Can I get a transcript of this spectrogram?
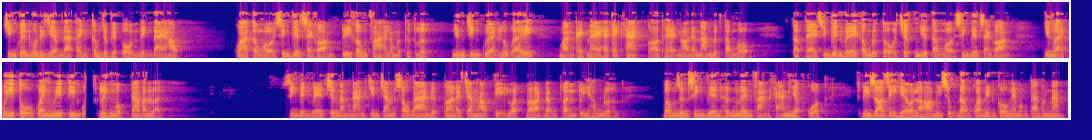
Chính quyền Ngô Đình Diệm đã thành công cho việc ổn định đại học. Qua Tổng hội sinh viên Sài Gòn, tuy không phải là một thực lực, nhưng chính quyền lúc ấy, bằng cách này hay cách khác, có thể nói đã nắm được Tổng hội. Tập thể sinh viên Huế không được tổ chức như Tổng hội sinh viên Sài Gòn, nhưng lại quy tụ quanh uy tín của Linh Mục Cao Văn Luận. Sinh viên Huế trước năm 1963 được coi là chăm học kỷ luật và hoạt động thuần túy học đường – Bỗng dưng sinh viên hứng lên phản kháng nhập cuộc. Lý do dễ hiểu là họ bị xúc động qua biến cố ngày 8 tháng 5,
